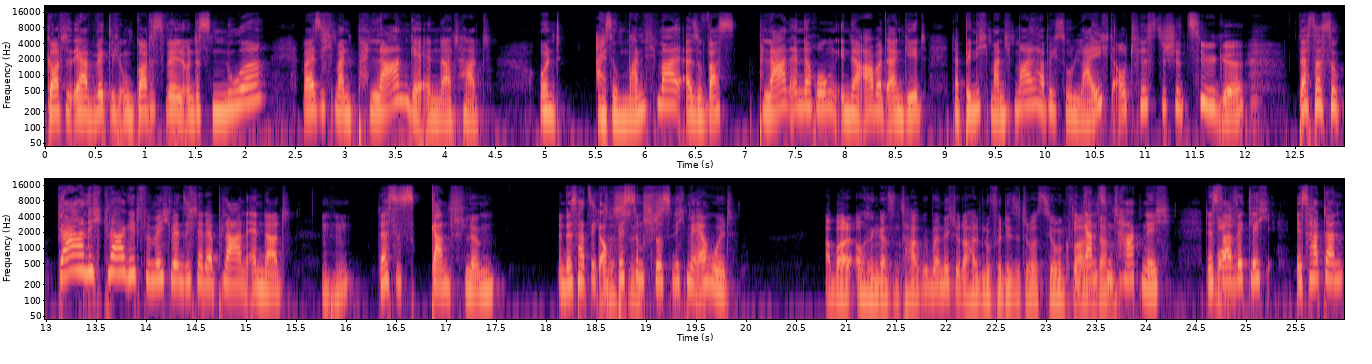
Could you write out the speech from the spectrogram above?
Gottes, ja, wirklich, um Gottes Willen. Und das nur, weil sich mein Plan geändert hat. Und also manchmal, also was Planänderungen in der Arbeit angeht, da bin ich manchmal, habe ich so leicht autistische Züge, dass das so gar nicht klar geht für mich, wenn sich da der Plan ändert. Mhm. Das ist ganz schlimm. Und das hat sich auch Das bis zum Schluss nicht mehr erholt. Aber auch den ganzen Tag über nicht oder halt nur für die Situation Den quasi ganzen dann? Tag nicht. Das Boah. war wirklich, es hat dann,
